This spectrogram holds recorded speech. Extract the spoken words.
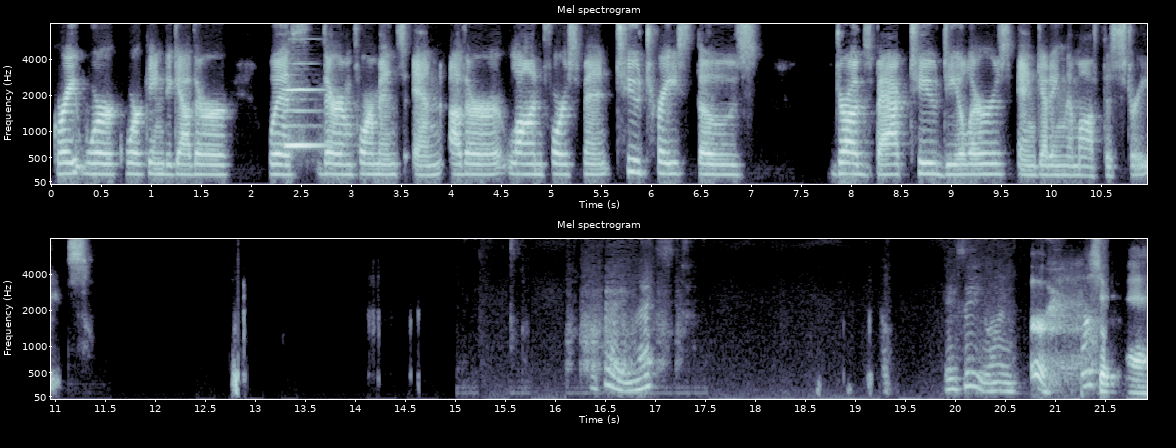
great work working together with their informants and other law enforcement to trace those drugs back to dealers and getting them off the streets. Okay, next. Want Sure. So, uh,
